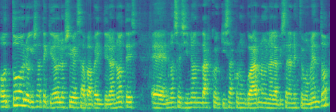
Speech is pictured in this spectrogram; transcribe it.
o todo lo que ya te quedó lo lleves a papel, te lo anotes. Eh, no sé si no andas quizás con un cuaderno y una lapicera en este momento,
